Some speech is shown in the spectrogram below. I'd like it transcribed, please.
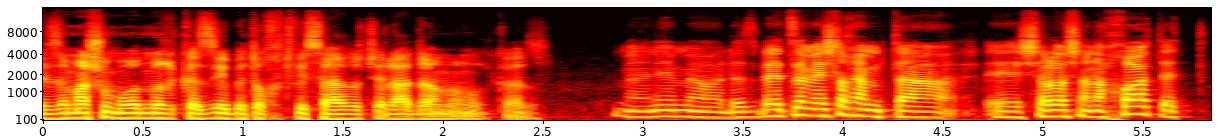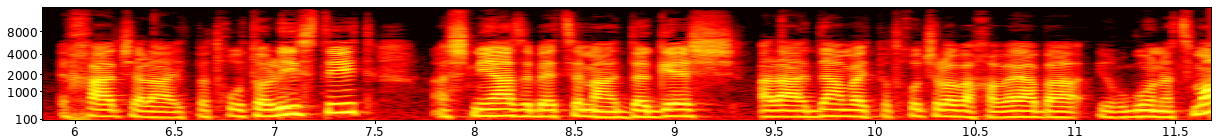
זה משהו מאוד מרכזי בתוך תפיסה הזאת של האדם במרכז. מעניין מאוד. אז בעצם יש לכם את השלוש הנחות, את אחד של ההתפתחות הוליסטית, השנייה זה בעצם הדגש על האדם וההתפתחות שלו והחוויה בארגון עצמו,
